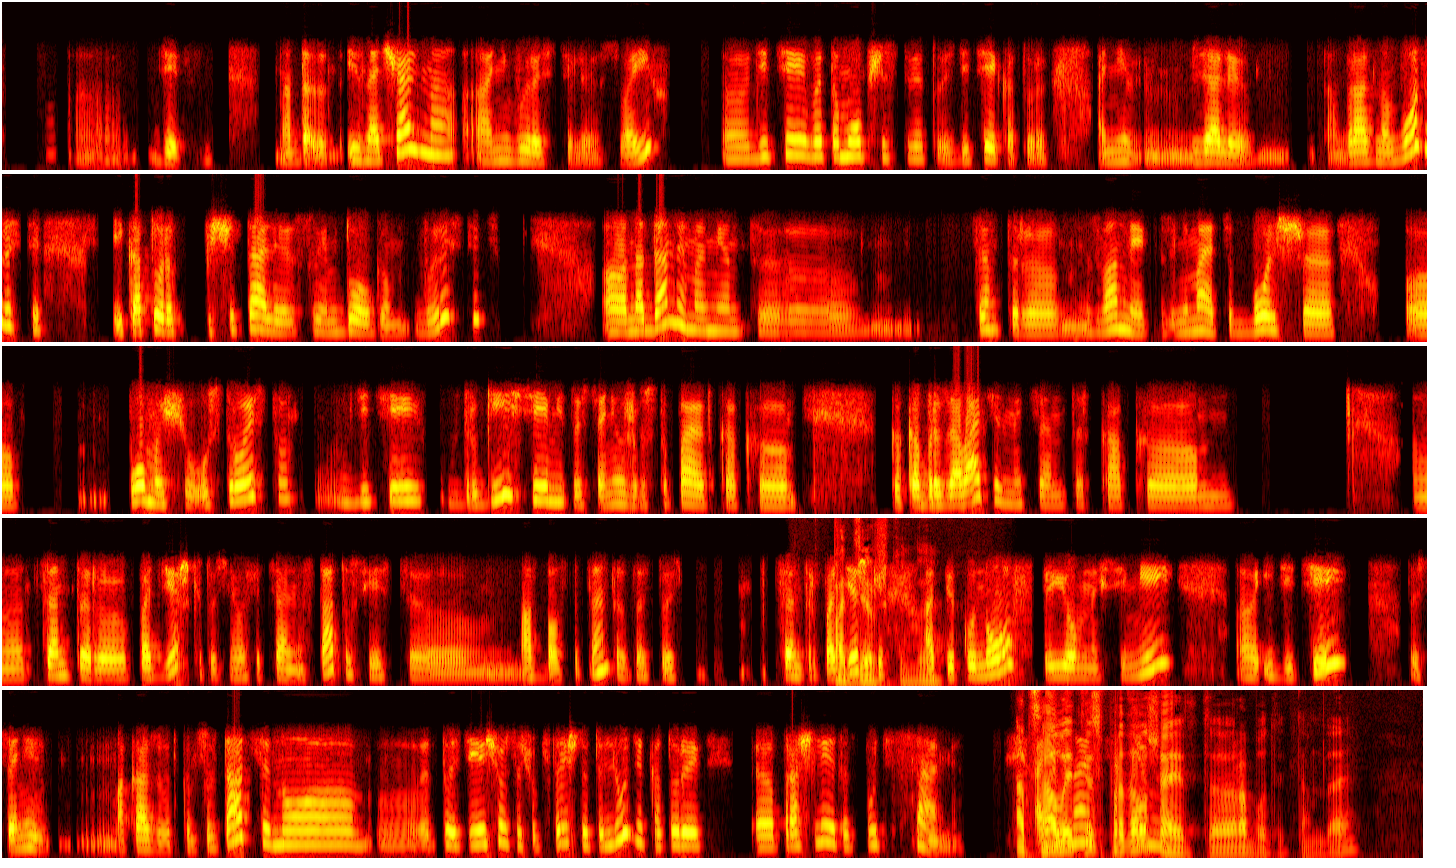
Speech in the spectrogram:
э, детям. Изначально они вырастили своих Э, детей в этом обществе, то есть детей, которые они взяли там, в разном возрасте и которых посчитали своим долгом вырастить. А на данный момент э, центр э, званый занимается больше э, помощью устройства детей в другие семьи, то есть они уже выступают как, э, как образовательный центр, как э, Э, центр поддержки, то есть у него официальный статус есть, Асбалста э, центр, да, то есть центр поддержки, поддержки да. опекунов, приемных семей э, и детей. То есть они оказывают консультации, но, то есть я еще раз хочу повторить, что это люди, которые прошли этот путь сами. А Цалайтес продолжает кем... работать там, да?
